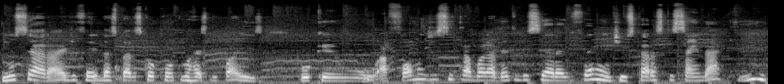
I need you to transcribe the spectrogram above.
no Ceará é diferente das piadas que eu conto no resto do país porque o, a forma de se trabalhar dentro do Ceará é diferente. E os caras que saem daqui,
